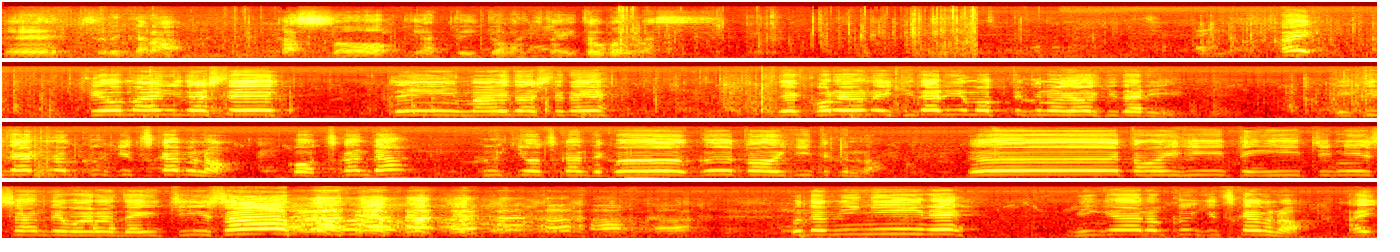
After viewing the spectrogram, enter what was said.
えー、それから合奏をやっていただきたいと思います。はい。手を前に出して全員前出してね。でこれをね左に持ってくのよ左。で左の空気つかむの。こう掴んだ？空気を掴んでぐーぐーと引いてくるの。ぐーっと引いて123で笑うんだ123今度は右ね右側の空気掴むの。はい。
